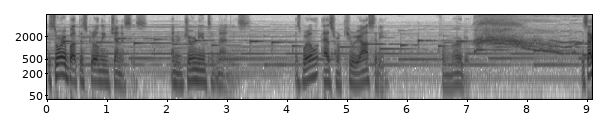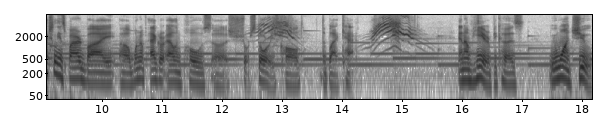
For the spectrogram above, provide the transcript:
The story about this girl named Genesis and her journey into madness, as well as her curiosity for murder. It's actually inspired by uh, one of Edgar Allan Poe's uh, short stories called The Black Cat. And I'm here because we want you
